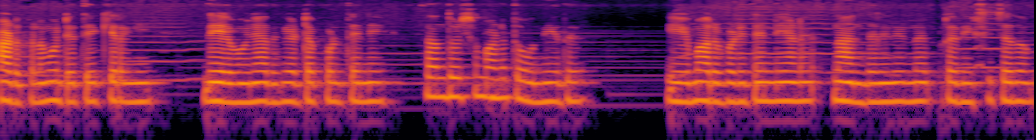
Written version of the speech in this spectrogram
അടുക്കള മുറ്റത്തേക്ക് ഇറങ്ങി. ദേവുവിന് അത് കേട്ടപ്പോൾ തന്നെ സന്തോഷമാണ് തോന്നിയത്. ഈ മറുപടി തന്നെയാണ് നന്ദനിൽ നിന്ന് പ്രതീക്ഷിച്ചതും.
